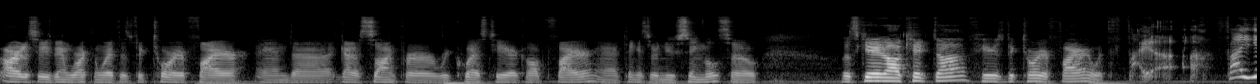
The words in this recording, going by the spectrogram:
artists he's been working with is Victoria Fire. And got a song for request here called Fire. And I think it's their new single. So. Let's get it all kicked off. Here's Victoria Fire with Fire. Fire!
